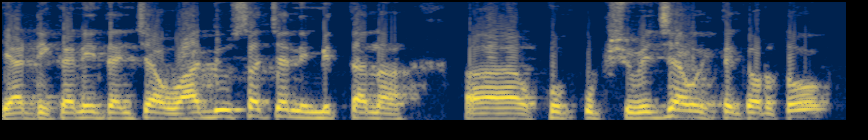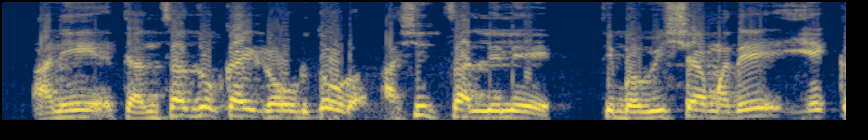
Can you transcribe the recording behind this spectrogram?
या ठिकाणी त्यांच्या वाढदिवसाच्या निमित्तानं खूप खूप शुभेच्छा व्यक्त करतो. आणि त्यांचा जो काही गौडदौड अशीच चाललेली आहे ती भविष्यामध्ये एक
